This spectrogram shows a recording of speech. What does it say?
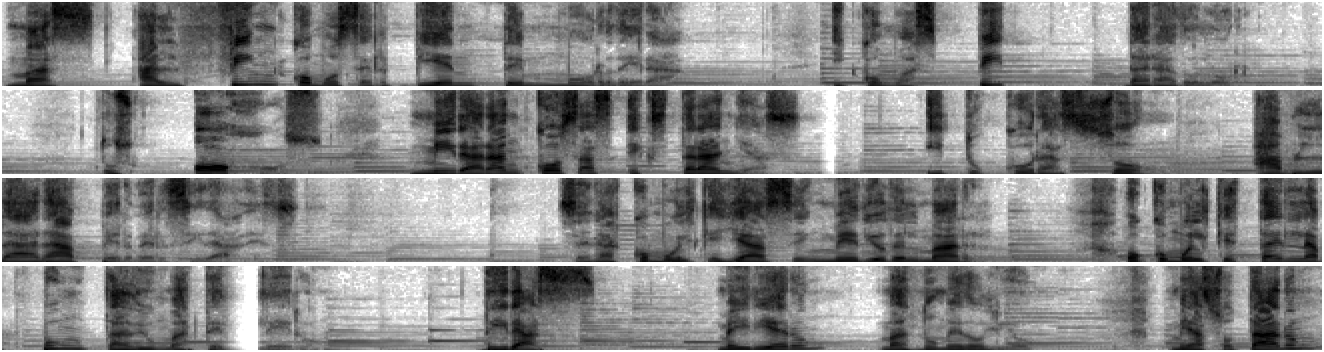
mas al fin como serpiente morderá y como aspid dará dolor. Tus ojos mirarán cosas extrañas y tu corazón hablará perversidades. Serás como el que yace en medio del mar o como el que está en la punta de un mastelero. Dirás, ¿me hirieron? Mas no me dolió. Me azotaron,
